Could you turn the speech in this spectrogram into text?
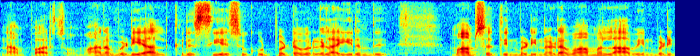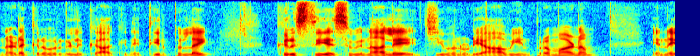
நாம் பார்த்தோம். ஆனபடியால் கிறிஸ்தியேசுக்கு உட்பட்டவர்களாக இருந்து மாம்சத்தின்படி நடவாமல் ஆவியின்படி நடக்கிறவர்களுக்கு ஆக்கினை தீர்ப்பில்லை. கிறிஸ்தியசுவினாலே ஜீவனுடைய ஆவியின் பிரமாணம் என்னை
